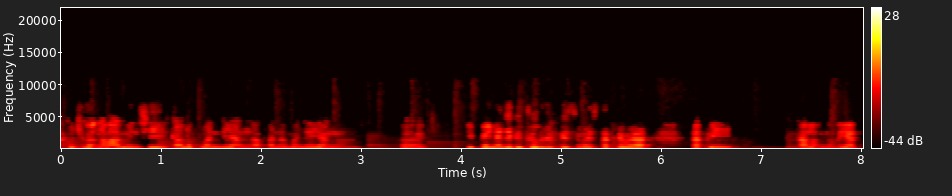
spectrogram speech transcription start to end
Aku juga ngalamin sih Kak Lukman yang apa namanya yang uh, IP-nya jadi turun di semester 2 tapi kalau ngelihat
